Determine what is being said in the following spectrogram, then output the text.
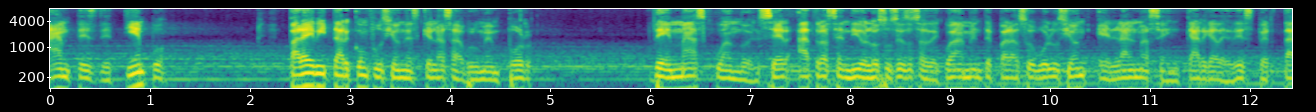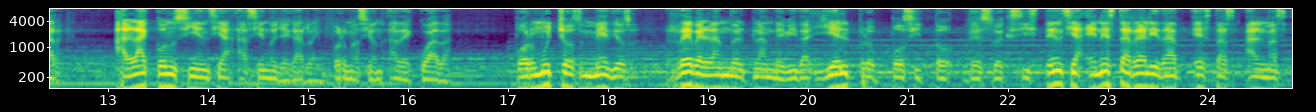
antes de tiempo para evitar confusiones que las abrumen por demás cuando el ser ha trascendido los sucesos adecuadamente para su evolución, el alma se encarga de despertar a la conciencia haciendo llegar la información adecuada por muchos medios revelando el plan de vida y el propósito de su existencia. En esta realidad, estas almas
